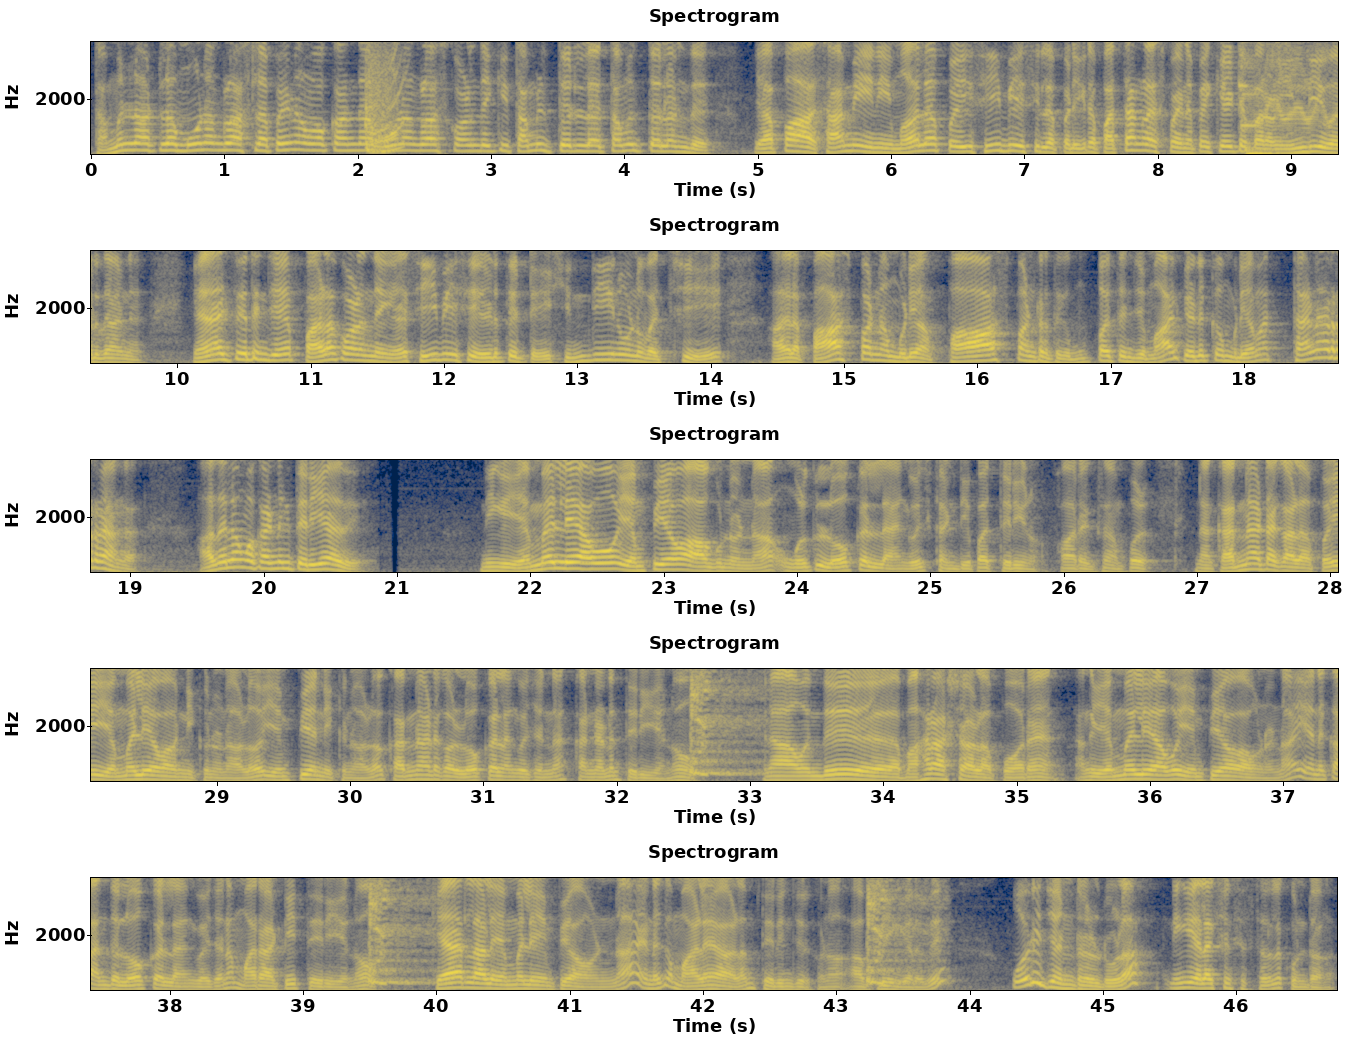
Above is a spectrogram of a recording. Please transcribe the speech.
தமிழ்நாட்டில் மூணாம் கிளாஸில் போய் நான் உக்காந்தேன் மூணாம் கிளாஸ் குழந்தைக்கு தமிழ் தெரில தமிழ் தெரிலந்து ஏப்பா சாமி நீ முதல்ல போய் சிபிஎஸ்சியில் படிக்கிற பத்தாம் கிளாஸ் பையனை போய் கேட்டு பாரு ஹிந்தி வருதான்னு. எனக்கு தெரிஞ்ச பல குழந்தைங்க சிபிஎஸ்சி எடுத்துட்டு ஹிந்தின்னு ஒன்று வச்சு அதில் பாஸ் பண்ண முடியும் பாஸ் பண்ணுறதுக்கு முப்பத்தஞ்சு மார்க் எடுக்க முடியாமல் திணறாங்க. அதெல்லாம் உங்கள் கண்ணுக்கு தெரியாது. நீங்கள் எம்எல்ஏவோ எம்பியாவோ ஆகணுன்னா உங்களுக்கு லோக்கல் லாங்குவேஜ் கண்டிப்பாக தெரியணும். ஃபார் எக்ஸாம்பிள் நான் கர்நாடகாவில் போய் எம்எல்ஏவாக நிற்கணுனாலோ எம்பியாக நிற்கணுனாலோ கர்நாடகாவில் லோக்கல் லாங்குவேஜ் என்ன கன்னடம் தெரியணும். நான் வந்து மகாராஷ்டிராவில் போகிறேன் அங்கே எம்எல்ஏவோ எம்பியாவோ ஆகணும்னா எனக்கு அந்த லோக்கல் லாங்குவேஜ்னா மராட்டி தெரியணும். கேரளாவில் எம்எல்ஏ எம்பி ஆகணும்னா எனக்கு மலையாளம் தெரிஞ்சிருக்கணும் அப்படிங்கிறது ஒரு ஜென்ரல் ரூலாக நீங்கள் எலெக்ஷன் சிஸ்டத்தில் கொண்டு வாங்க.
